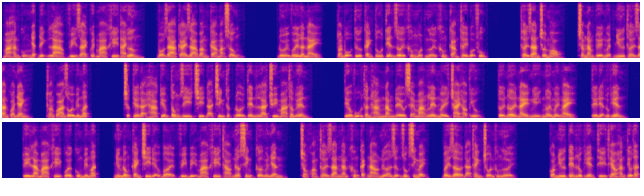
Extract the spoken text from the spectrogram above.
mà hắn cũng nhất định là vì giải quyết ma khí thai hương, bỏ ra cái giá bằng cả mạng sống. Đối với lần này, toàn bộ tứ cảnh tu tiên giới không một người không cảm thấy bội phục. Thời gian trôi mau, trăm năm tuế nguyệt như thời gian qua nhanh, thoáng qua rồi biến mất. Trước kia đại hà kiếm tông di chỉ đã chính thức đổi tên là truy ma thâm nguyên. Tiêu vũ thần hàng năm đều sẽ mang lên mấy chai hào cựu tới nơi này nghỉ ngơi mấy ngày, tế điện lục hiên. Tuy là ma khí cuối cùng biến mất, nhưng đông cảnh chi điệu bởi vì bị ma khí tháo nước sinh cơ nguyên nhân, trong khoảng thời gian ngắn không cách nào nữa dựng dục sinh mệnh, bây giờ đã thành trốn không người còn như tên lục hiên thì theo hắn tiêu thất,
